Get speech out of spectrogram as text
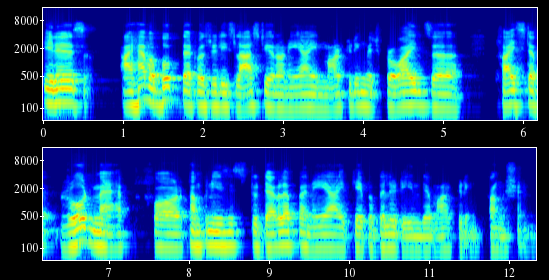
it is, I have a book that was released last year on AI in marketing, which provides a five step roadmap for companies to develop an AI capability in their marketing function.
